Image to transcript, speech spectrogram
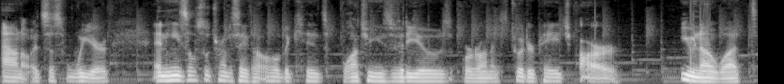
I don't know, it's just weird. And he's also trying to say that all the kids watching his videos or on his Twitter page are, you know what.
